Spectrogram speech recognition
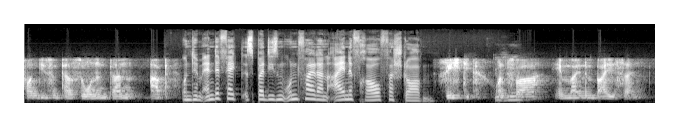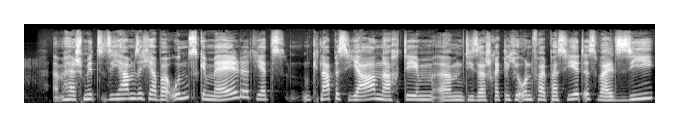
von diesen Personen dann ab. Und im Endeffekt ist bei diesem Unfall dann eine Frau verstorben. Richtig, und mhm. zwar in meinem Beisein. Ähm, Herr Schmidt, Sie haben sich ja bei uns gemeldet, jetzt ein knappes Jahr nachdem ähm, dieser schreckliche Unfall passiert ist, weil Sie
